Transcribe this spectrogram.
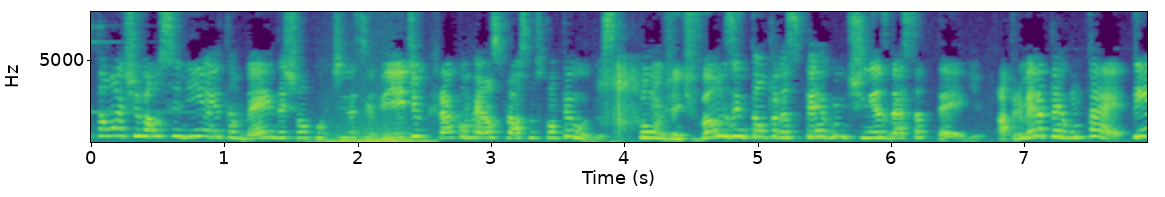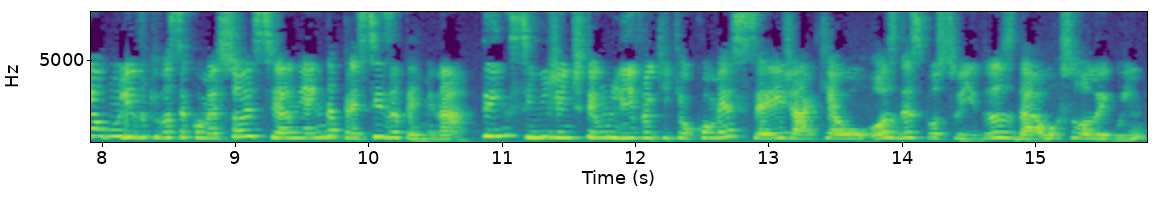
então ativar o sininho aí também, deixar um curtir nesse vídeo para acompanhar os próximos conteúdos. Bom, gente, vamos então para as perguntinhas dessa tag. A primeira pergunta é: tem algum livro que você começou esse ano e ainda precisa terminar? Tem sim, gente, tem um livro aqui que eu comecei já, que é o Os Despossuídos, da Ursula Le Guin.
